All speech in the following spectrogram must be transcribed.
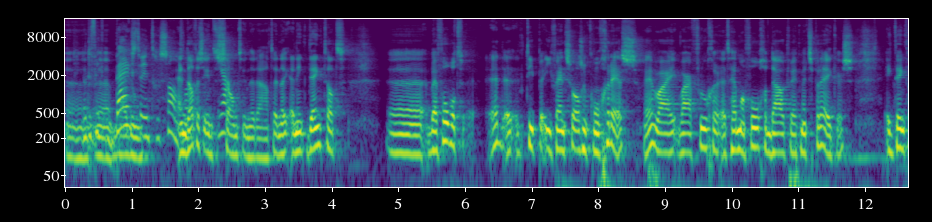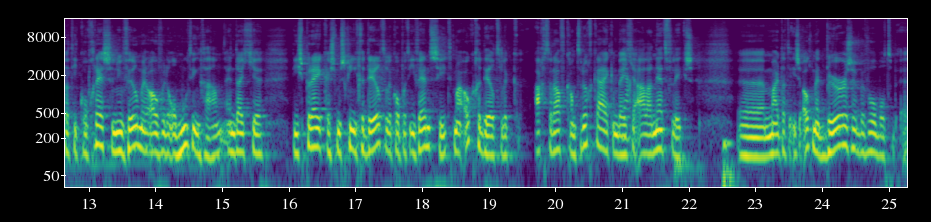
nou, dat vind eh, ik bij bijster doen? interessant. En want- dat is interessant inderdaad. En, en ik denk dat eh, bijvoorbeeld hè, een type event zoals een congres, hè, waar, waar vroeger het helemaal volgedouwd werd met sprekers. Ik denk dat die congressen nu veel meer over de ontmoeting gaan. En dat je die sprekers misschien gedeeltelijk op het event ziet, maar ook gedeeltelijk achteraf kan terugkijken, een beetje Ja. à la Netflix. Eh, maar dat is ook met beurzen bijvoorbeeld. eh,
